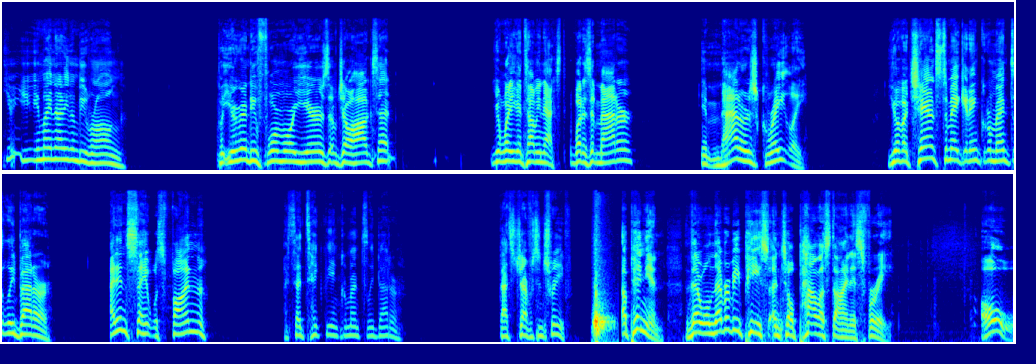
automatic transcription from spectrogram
You, you, you might not even be wrong, but you're to do four more years of Joe Hogsett. You, what are you going to tell me next? What does it matter? It matters greatly. You have a chance to make it incrementally better. I didn't say it was fun. I said take the incrementally better. That's Jefferson Shreve. Opinion There will never be peace until Palestine is free. Oh.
